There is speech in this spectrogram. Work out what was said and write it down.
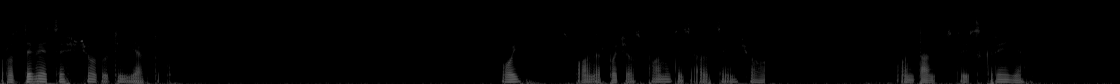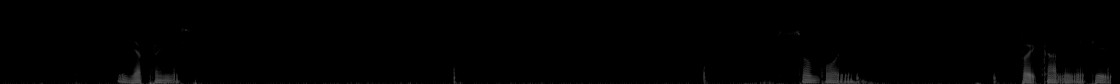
Роздивитися, що тут і як тут. Ой, спавнер почав спавнитись, але це нічого. Вон там стоїть скриня. І я приніс. З собою. Той камінь, який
